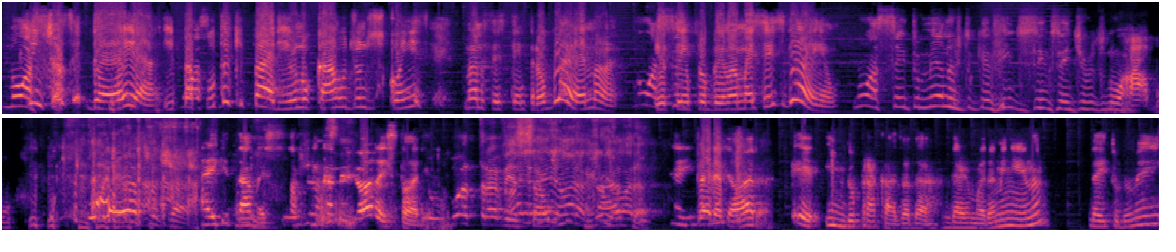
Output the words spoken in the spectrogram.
Nossa. Gente, as ideias. Ir pra puta que pariu no carro de um desconhecido. Mano, vocês têm problema. Não Eu aceito. tenho problema, mas vocês ganham. Não aceito menos do que 25 centímetros no rabo. Porra é essa, cara? Aí que tá, mas só fica melhor a história. Eu vou atravessar Aí o. melhora, melhora. Ainda melhora. E, indo pra casa da, da irmã da menina, daí tudo bem,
